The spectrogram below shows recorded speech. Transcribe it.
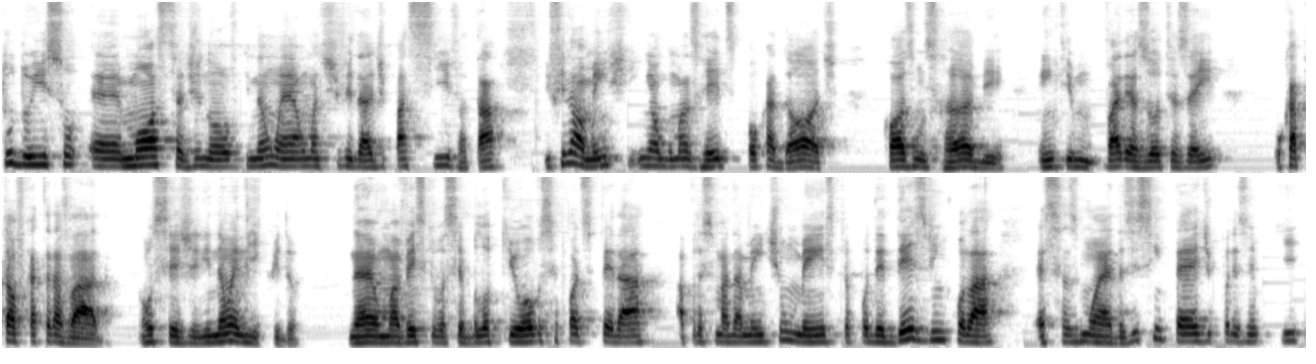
tudo isso é, mostra de novo que não é uma atividade passiva, tá? E finalmente, em algumas redes, Polkadot, Cosmos Hub, entre várias outras aí, o capital fica travado, ou seja, ele não é líquido. Né? Uma vez que você bloqueou, você pode esperar aproximadamente um mês para poder desvincular essas moedas. Isso impede, por exemplo, que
